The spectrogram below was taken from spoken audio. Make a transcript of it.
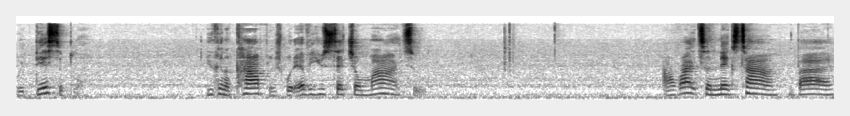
with discipline, you can accomplish whatever you set your mind to. All right, till next time. Bye.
